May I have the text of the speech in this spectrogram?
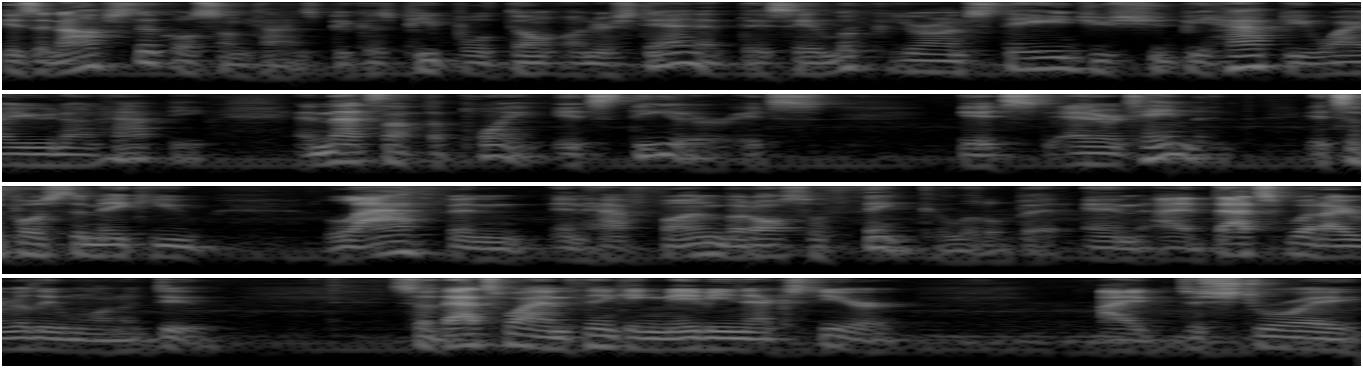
is an obstacle sometimes because people don't understand it. They say, "Look, you're on stage. You should be happy. Why are you not happy?" And that's not the point. It's theater. It's it's entertainment. It's supposed to make you laugh and, and have fun, but also think a little bit. And I, that's what I really want to do. So that's why I'm thinking maybe next year I destroy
